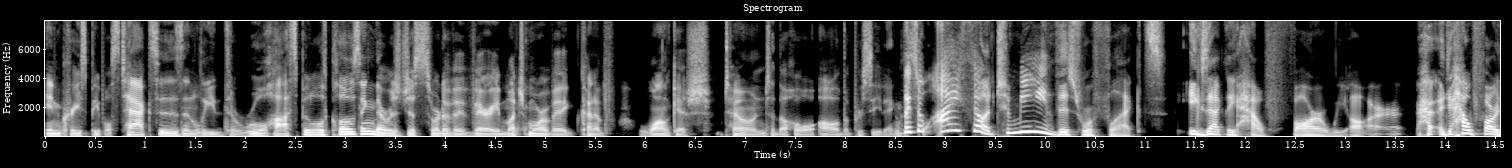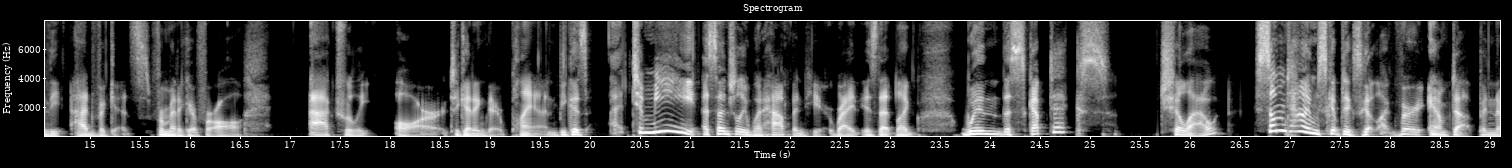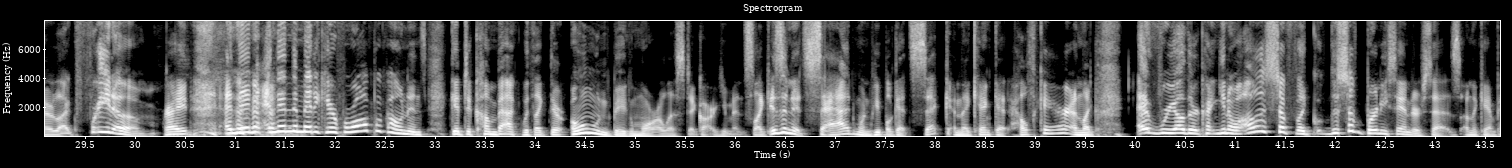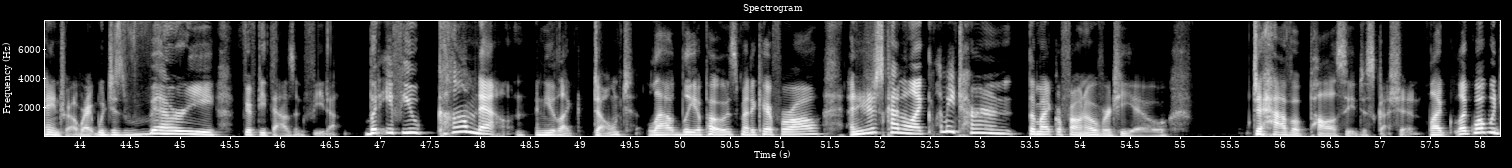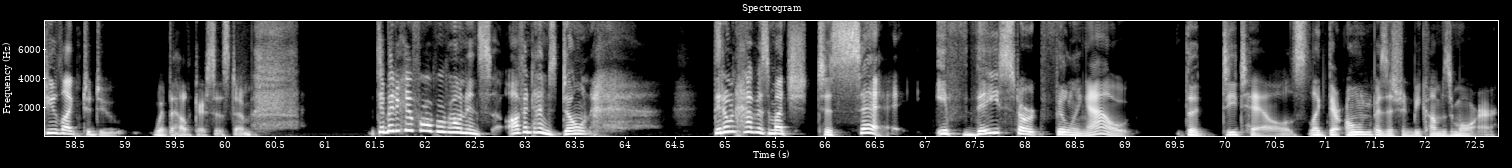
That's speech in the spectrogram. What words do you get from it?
increase people's taxes and lead to rural hospitals closing? There was just sort of a very much more of a kind of wonkish tone to the whole all the proceedings. But so I thought to me, this reflects exactly how far we are, how, far the advocates for Medicare for All actually are to getting their plan. Because uh, to me, essentially what happened here, right, is that like when the skeptics chill out, sometimes skeptics get like very amped up and they're like freedom right? And then and then the medicare for all proponents get to come back with like their own big moralistic arguments. Like isn't it sad when people get sick and they can't get health care? And like every other kind you know all this stuff like the stuff bernie sanders says on the campaign trail right which is very 50000 feet up. But if you calm down and you like don't loudly oppose medicare for all and you're just kind of like let me turn the microphone over to you to have a policy discussion. Like, like what would you like to do with the healthcare system? Medicare for All proponents oftentimes don't they don't have as much to say. If they start filling out the details, like their own position becomes more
